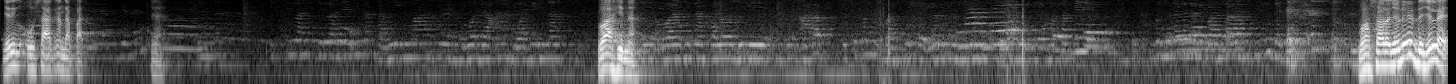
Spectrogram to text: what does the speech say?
Jadi usahakan dapat. Ya. Wahina. Bahasa Arabnya udah, udah jelek.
